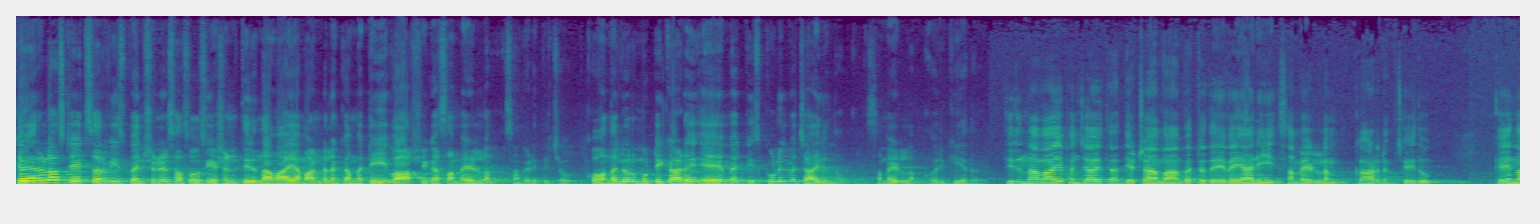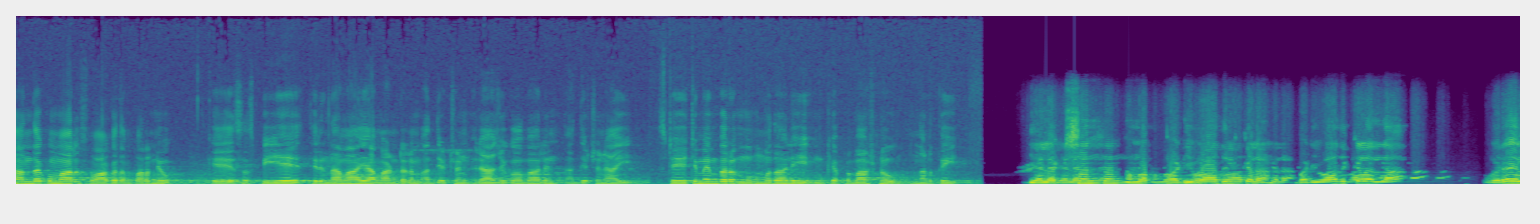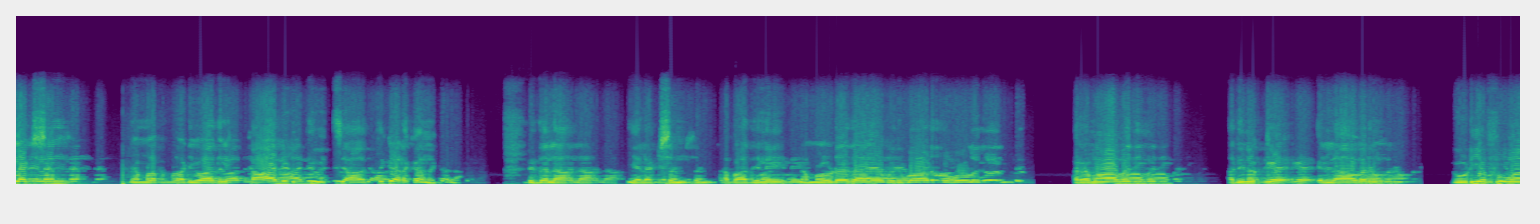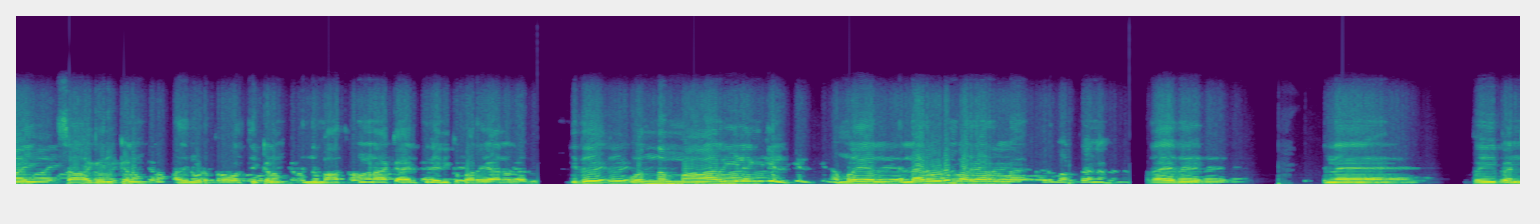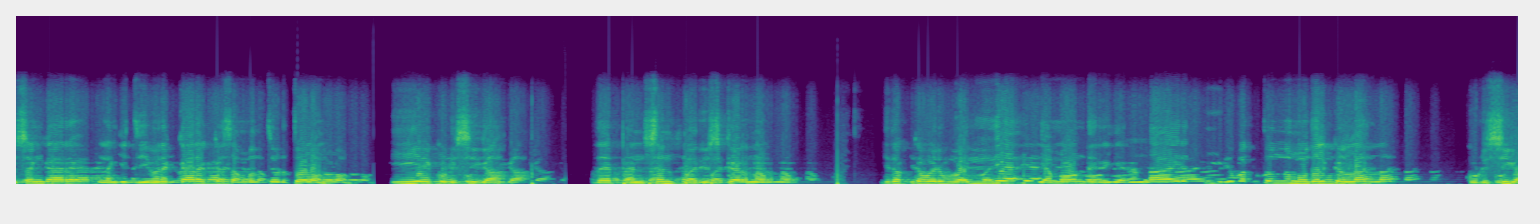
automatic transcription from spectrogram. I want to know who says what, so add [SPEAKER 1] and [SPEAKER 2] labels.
[SPEAKER 1] Kerala state service pensioners association Thirunavaya മണ്ഡലം committee വാർഷിക സമ്മേളനം സംഘടിപ്പിച്ചു. Konnallur Muttikkad A M L P സ്കൂളിൽ വെച്ചായിരുന്നു സമ്മേളനം ഒരുക്കിയത്. തിരുനാവായ പഞ്ചായത്ത് അധ്യക്ഷ മാമ്പറ്റ ദേവയാനി സമ്മേളനം ഉദ്ഘാടനം ചെയ്തു. കെ നന്ദകുമാർ സ്വാഗതം പറഞ്ഞു. K S S P A Tirunavaya മണ്ഡലം അധ്യക്ഷൻ രാജഗോപാലൻ അധ്യക്ഷനായി. സ്റ്റേറ്റ് മെമ്പർ മുഹമ്മദ് അലി മുഖ്യപ്രഭാഷണവും നടത്തി.
[SPEAKER 2] ഇലക്ഷൻ നമ്മളെ പടിവാതിൽക്കലാണ്. പടിവാതിൽക്കലല്ല ഒരു ഇലക്ഷൻ നമ്മളെ പടിവാതിൽ കാലെടുത്ത് വെച്ച് അകത്ത് കിടക്കാൻ നിൽക്കണം. ഇതല്ല ഇലക്ഷൻ അപ്പൊ അതിൽ നമ്മളുടേതായ ഒരുപാട് റോളുകളുണ്ട് പരമാവധി അതിനൊക്കെ എല്ലാവരും യു ഡി എഫുമായി സഹകരിക്കണം അതിനോട് പ്രവർത്തിക്കണം എന്ന് മാത്രമാണ് ആ കാര്യത്തിൽ എനിക്ക് പറയാനുള്ളത്. ഇത് ഒന്ന് മാറിയില്ലെങ്കിൽ നമ്മളെ എല്ലാരോടും പറയാറുള്ള ഒരു വർത്തമാനമാണ്. അതായത് പിന്നെ ഇപ്പൊ ഈ പെൻഷൻകാരെ അല്ലെങ്കിൽ ജീവനക്കാരൊക്കെ സംബന്ധിച്ചിടത്തോളം ഈ എ കുടിശ്ശിക അതെ പെൻഷൻ പരിഷ്കരണം ഇതൊക്കെ ഒരു വലിയ എമൗണ്ട് രണ്ടായിരത്തി ഇരുപത്തി ഒന്ന് മുതൽക്കുള്ള കുടിശ്ശിക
